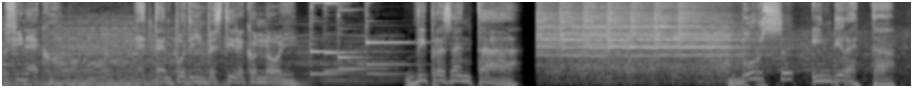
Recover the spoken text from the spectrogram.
Fineco. È tempo di investire con noi. Vi presenta Borse in diretta.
